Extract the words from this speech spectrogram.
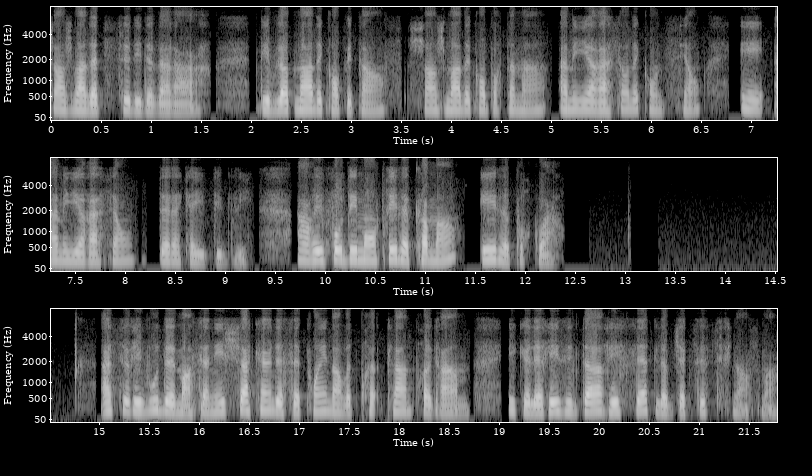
changement d'attitude et de valeur, développement des compétences, changement de comportement, amélioration des conditions et amélioration de la qualité de vie. Alors, il faut démontrer le comment et le pourquoi. Assurez-vous de mentionner chacun de ces points dans votre plan de programme et que les résultats reflètent l'objectif du financement.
